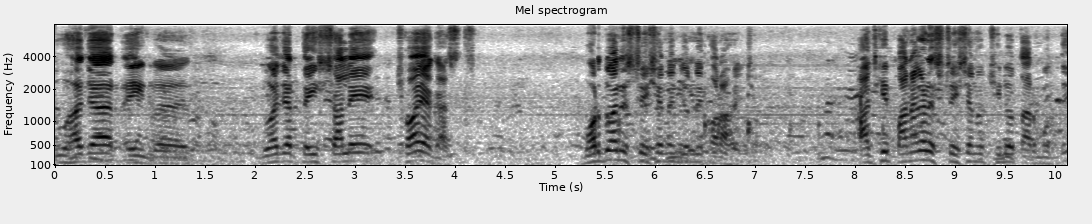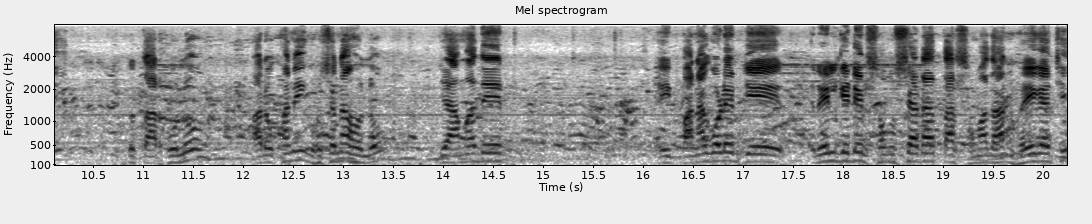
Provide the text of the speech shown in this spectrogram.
দু হাজার এই দু হাজার তেইশ সালে ছয় আগস্ট বর্ধমান স্টেশনের জন্য করা হয়েছিল। আজকে পানাগড় স্টেশনও ছিল তার মধ্যে। তো তার হলো, আর ওখানেই ঘোষণা হলো যে আমাদের এই পানাগড়ের যে রেলগেটের সমস্যাটা তার সমাধান হয়ে গেছে।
